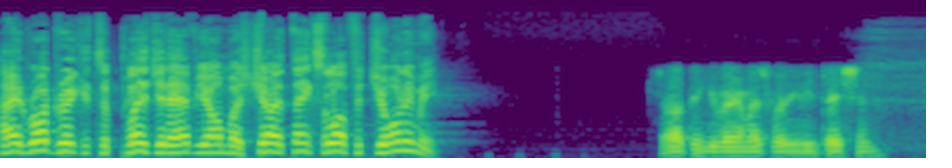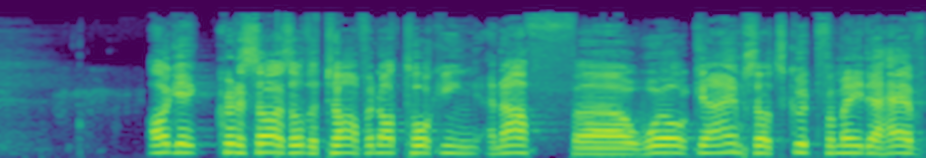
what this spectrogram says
Hey, Roderick, it's a pleasure to have you on my show. Thanks a lot for joining me. Oh, thank you very much for the invitation. I get criticised all the time for not talking enough uh, World Games, so it's good for me to have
